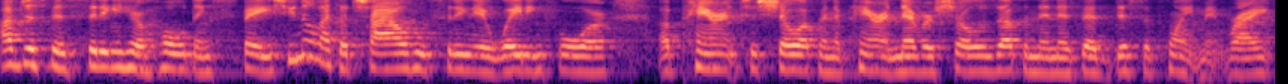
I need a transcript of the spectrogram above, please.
I've just been sitting here holding space. You know, like a child who's sitting there waiting for a parent to show up and the parent never shows up and then there's that disappointment, right?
